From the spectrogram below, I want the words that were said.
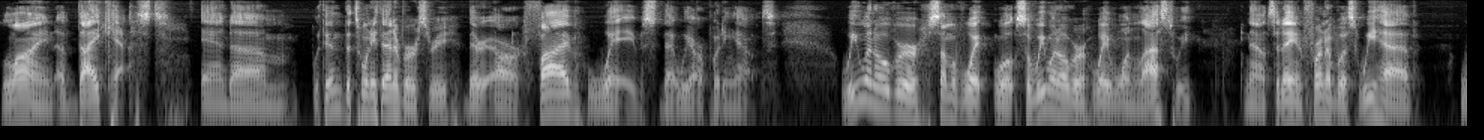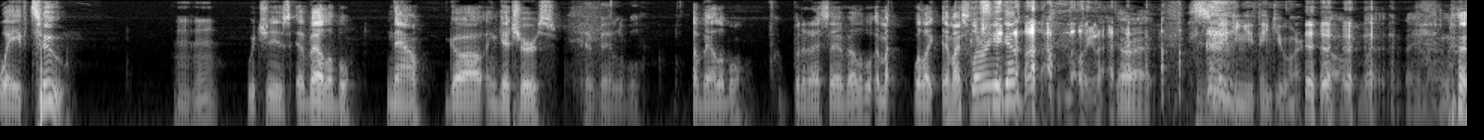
line of diecast. And um, within the 20th anniversary, there are five waves that we are putting out. We went over some of wave well, so we went over wave one last week. Now today in front of us we have wave two, mm-hmm. which is available now. Go out and get yours. Available. Available. What did I say? Available? Am I well? Like, am I slurring again? no, you're not. All right. This is making you think you are. Oh, but, hey,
